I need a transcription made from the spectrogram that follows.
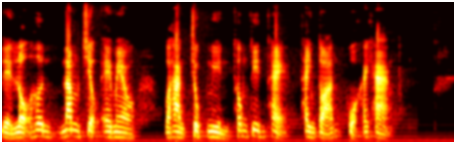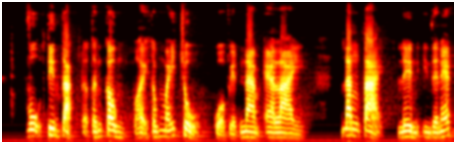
để lộ hơn 5 triệu email và hàng chục nghìn thông tin thẻ thanh toán của khách hàng. Vụ tin tặc đã tấn công vào hệ thống máy chủ của Vietnam Airlines, đăng tải lên Internet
